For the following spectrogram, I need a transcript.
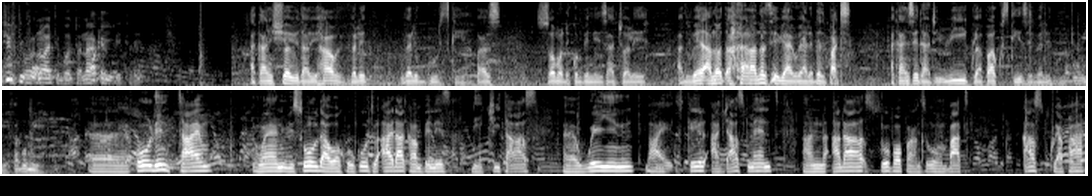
54. No, what about now? Okay. 53. I can assure you that you have very, very good skill because some of the companies actually, and well, I'm not, I'm not saying we are, we are the best, but I can say that we, Kuapa skills is very good. uh, olden time when we sold our cocoa to other companies, they cheat us, uh, weighing by scale adjustment and other so forth and so on. But as Kuapa,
